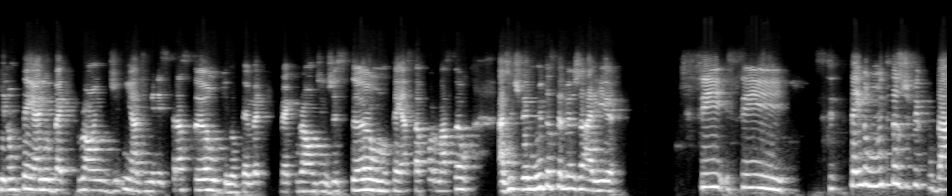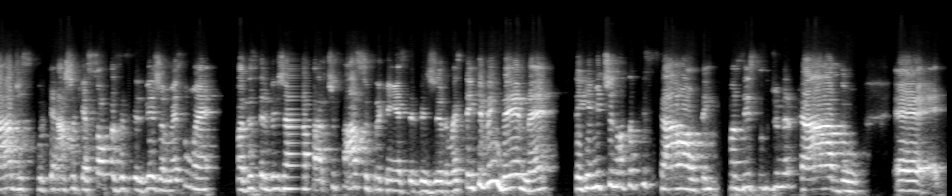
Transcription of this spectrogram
Que não tem ali o background em administração, que não tem background em gestão, não tem essa formação. A gente vê muita cervejaria se, se, se tendo muitas dificuldades porque acha que é só fazer cerveja, mas não é. Fazer cerveja é a parte fácil para quem é cervejeiro, mas tem que vender, né? Tem que emitir nota fiscal, tem que fazer estudo de mercado, é,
